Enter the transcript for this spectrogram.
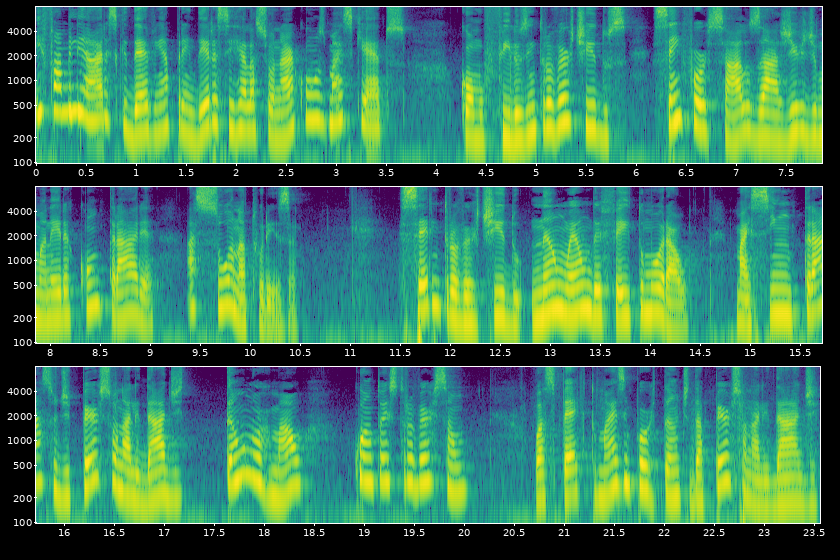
e familiares que devem aprender a se relacionar com os mais quietos, como filhos introvertidos, sem forçá-los a agir de maneira contrária à sua natureza. Ser introvertido não é um defeito moral, mas sim um traço de personalidade tão normal quanto a extroversão. O aspecto mais importante da personalidade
